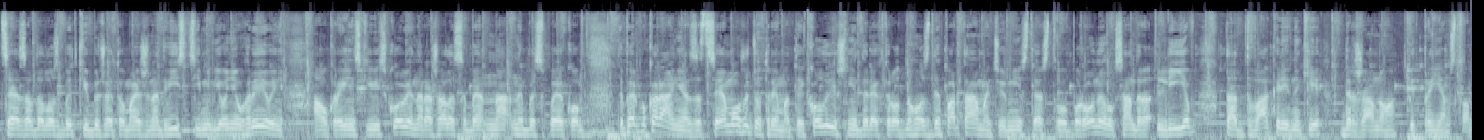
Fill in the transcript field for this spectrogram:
Це завдало збитків бюджету майже на 200 мільйонів гривень. А українські військові наражали себе на небезпеку. Тепер покарання за це можуть отримати колишній директор одного з департаментів Міністерства оборони Олександр Лієв та два керівники державного підприємства.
